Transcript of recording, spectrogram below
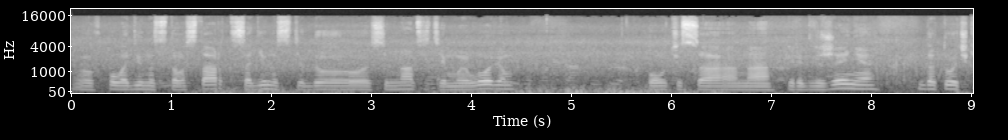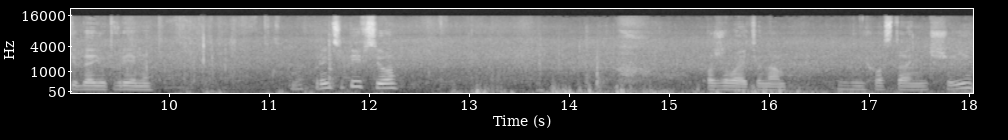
В пол одиннадцатого старт. С 11 до 17 мы ловим. Полчаса на передвижение до точки дают время. Ну, В принципе, и все. Пожелайте нам ни хвоста, ни чешуи.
